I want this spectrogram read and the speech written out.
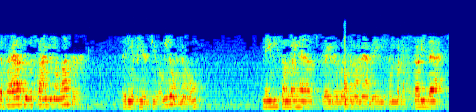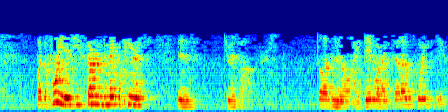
that perhaps it was Simon the leper that he appeared to. We don't know. Maybe somebody has greater wisdom on that. Maybe somebody studied that. But the point is, he's starting to make appearances to his followers to let them know I did what I said I was going to do.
